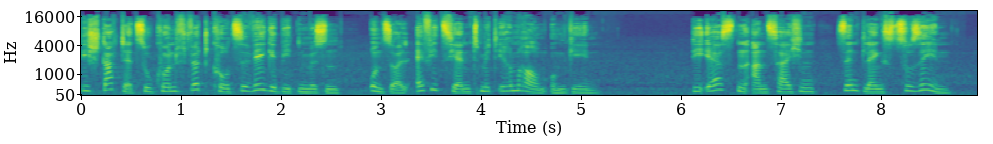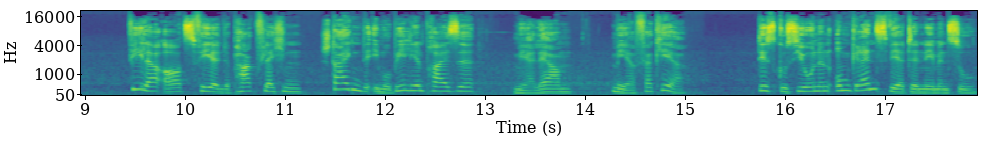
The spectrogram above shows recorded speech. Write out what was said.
Die Stadt der Zukunft wird kurze Wege bieten müssen und soll effizient mit ihrem Raum umgehen. Die ersten Anzeichen sind längst zu sehen. Vielerorts fehlende Parkflächen, steigende Immobilienpreise, mehr Lärm, mehr Verkehr. Diskussionen um Grenzwerte nehmen zu,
